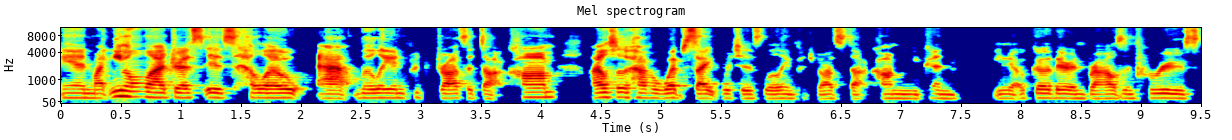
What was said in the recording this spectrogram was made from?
And my email address is hello at lillianpedraza.com. I also have a website, which is lillianpedraza.com. You can, you know, go there and browse and peruse.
